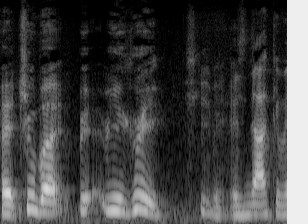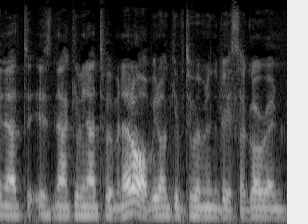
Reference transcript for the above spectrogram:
right, truma, we, we agree excuse me, is not given out to, is not given out to women at all. We don't give to women in the Beis Hagoren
